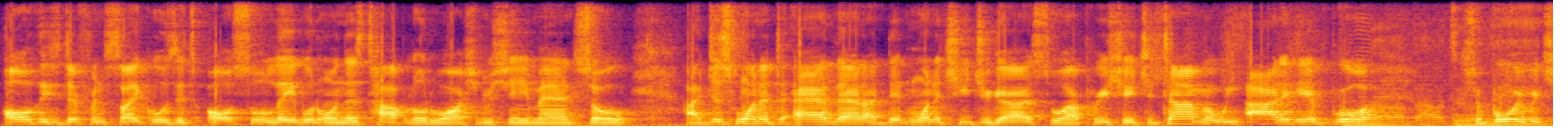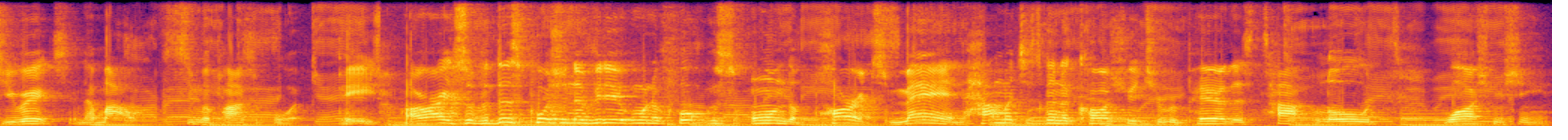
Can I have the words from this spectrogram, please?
all these different cycles. It's also labeled on this top load washing machine, man. So I just wanted to add that. I didn't want to cheat you guys, so I appreciate your time. And we out of here, bro. It's your boy Richie Rich, and I'm out. See Consumer Appliance Report. Peace. All right, so for this portion of the video, we're going to focus on the parts. Man, how much is going to cost you to repair this top load wash machine?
